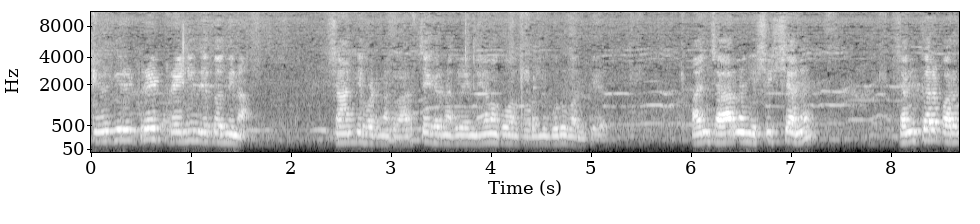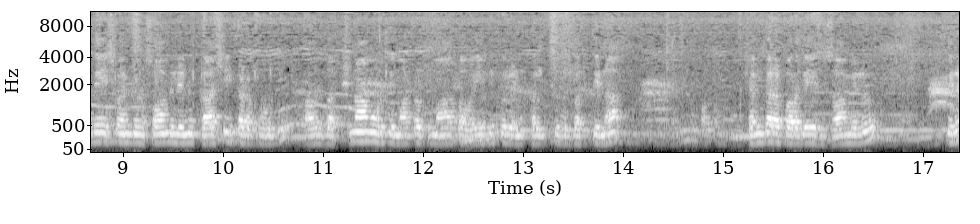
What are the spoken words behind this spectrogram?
ಶಿವಗಿರಿ ಟ್ರೈನಿಂಗ್ ತಂದಿನ. ಶಾಂತಿ ಪಟ್ಟಣಗಳು ಅರ್ಚಕರನಗಲಿ ನೇಮಕವನ್ನು ಕೊಡಲು ಗುರು ಬಂತೇವೆ ಅಂಚ ಆರ್ನಂಗೆ ಶಿಷ್ಯನು ಶಂಕರ ಪರದೇಶ್ವರನ ಸ್ವಾಮಿಲೇನು ಕಾಶಿ ಕಡಪುಡುದು ಅವರು ದಕ್ಷಿಣಾಮೂರ್ತಿ ಮಠ ಮಾತ ವೈದಿಕರನ್ನು ಕಲ್ಪಿಸಿದ ಬತ್ತಿನ ಶಂಕರ ಪರದೇಶ ಸ್ವಾಮಿಲು ಪಿರ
